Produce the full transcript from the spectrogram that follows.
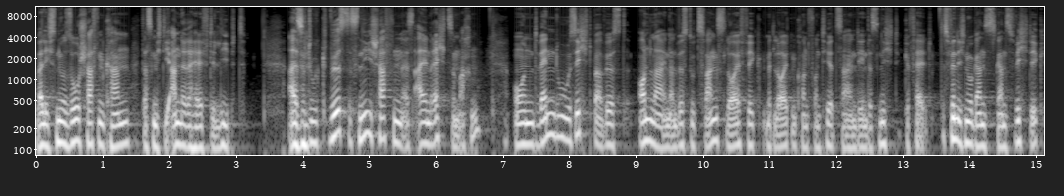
weil ich es nur so schaffen kann, dass mich die andere Hälfte liebt. Also du wirst es nie schaffen, es allen recht zu machen. Und wenn du sichtbar wirst online, dann wirst du zwangsläufig mit Leuten konfrontiert sein, denen das nicht gefällt. Das finde ich nur ganz, ganz wichtig.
